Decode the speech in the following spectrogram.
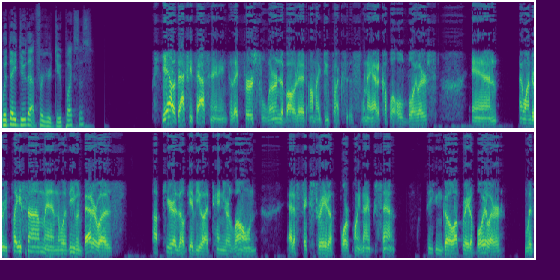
Would they do that for your duplexes? Yeah, it was actually fascinating because I first learned about it on my duplexes when I had a couple of old boilers, and I wanted to replace them. And what was even better was up here they'll give you a 10-year loan at a fixed rate of 4.9 percent, so you can go upgrade a boiler with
